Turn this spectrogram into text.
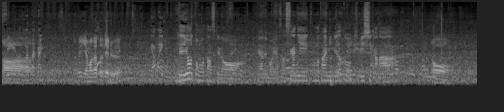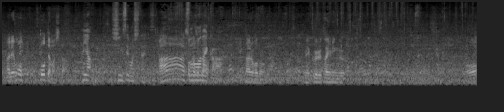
あー。あれ山形出る？出ようと思ったんですけどいやでもさすがにこのタイミングだと厳しいかな。おうあれもう通ってました？いや申請もしたいです。ああそう揃わか。ないから。なるほど。めくるタイミング。お。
